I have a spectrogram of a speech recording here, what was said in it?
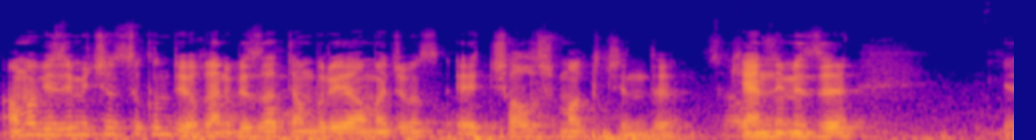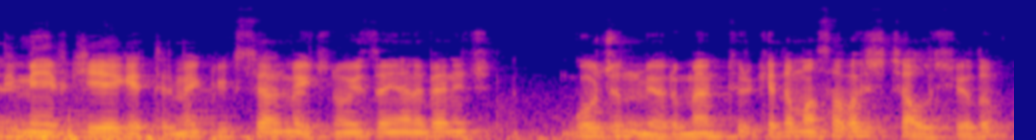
Ama bizim için sıkıntı yok. Hani biz zaten buraya amacımız e, çalışmak içindi. Kendimizi bir mevkiye getirmek, yükselmek için. O yüzden yani ben hiç gocunmuyorum. Ben Türkiye'de masa başı çalışıyordum.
